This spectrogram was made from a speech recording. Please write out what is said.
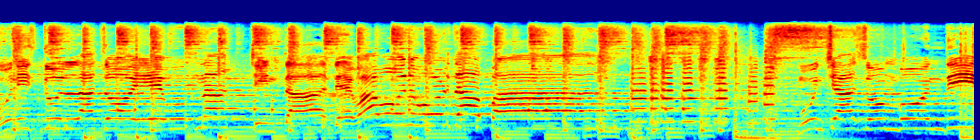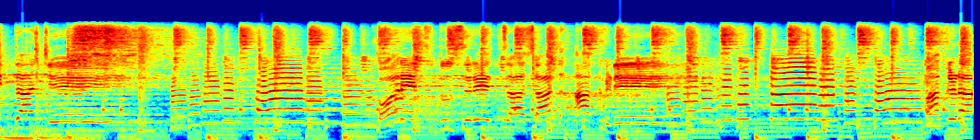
मनीस दुल्लाचो येवूंक ना चिंता देवावून व्हड जावपा मुनशा संबंदीत तांचे खरेंच दुसरेच आसात आंकडे. माकडा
